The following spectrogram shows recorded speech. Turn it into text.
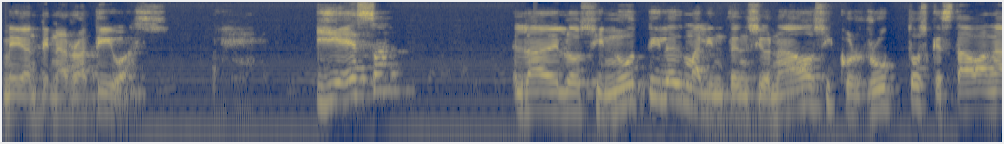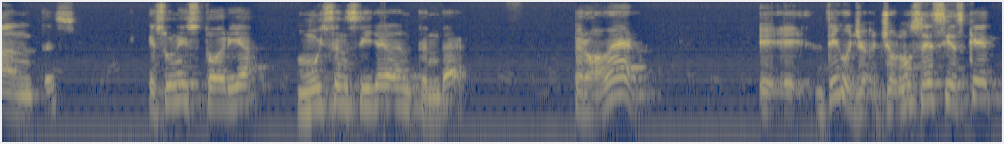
mediante narrativas. Y esa, la de los inútiles, malintencionados y corruptos que estaban antes, es una historia muy sencilla de entender. Pero a ver, eh, eh, digo, yo, yo no sé si es que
